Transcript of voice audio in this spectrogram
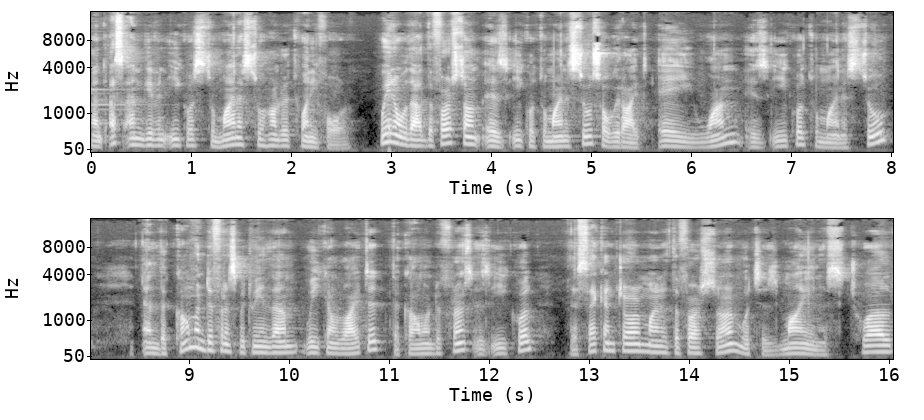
and Sn given equals to minus 224. We know that the first term is equal to minus 2 so we write a1 is equal to minus 2 and the common difference between them we can write it the common difference is equal the second term minus the first term which is minus 12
